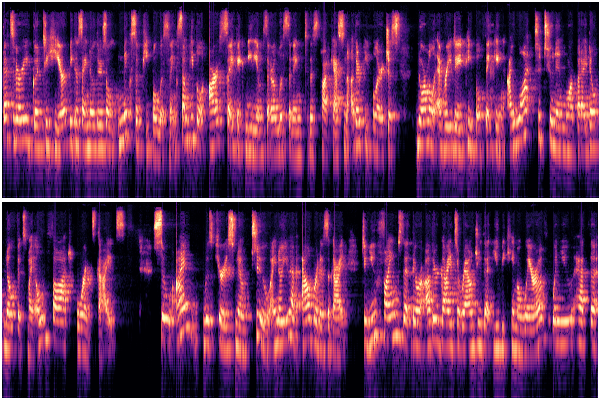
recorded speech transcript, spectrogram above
that's very good to hear because I know there's a mix of people listening. Some people are psychic mediums that are listening to this podcast, and other people are just normal, everyday people thinking, I want to tune in more, but I don't know if it's my own thought or it's guides. So I was curious to know too. I know you have Albert as a guide. Did you find that there were other guides around you that you became aware of when you had the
